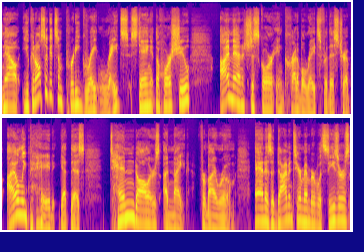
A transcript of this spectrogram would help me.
Now, you can also get some pretty great rates staying at the Horseshoe. I managed to score incredible rates for this trip. I only paid, get this, $10 a night for my room. And as a diamond tier member with Caesars,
